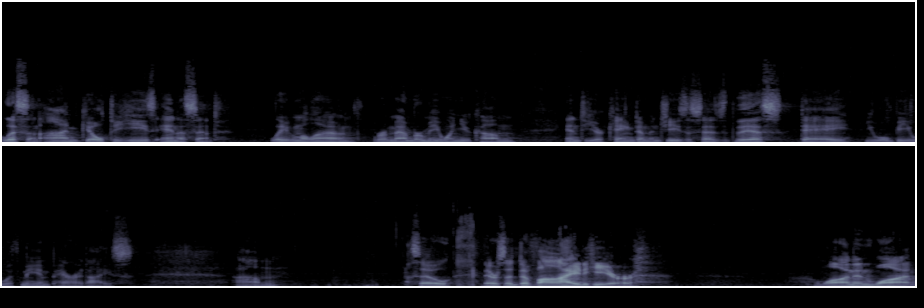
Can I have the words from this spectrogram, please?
"Listen, I'm guilty. He's innocent. Leave him alone. Remember me when you come into your kingdom. And Jesus says, This day you will be with me in paradise. Um, so there's a divide here. One and one.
